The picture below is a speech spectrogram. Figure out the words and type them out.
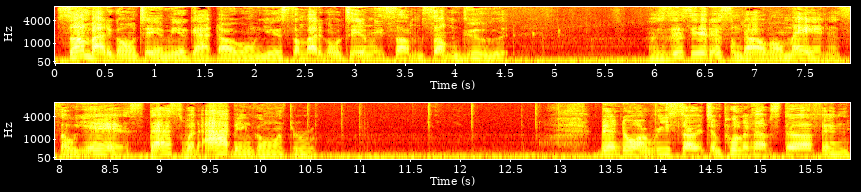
Somebody gonna tell me a got doggone yes. Somebody gonna tell me something, something good. Cause this here, there's some doggone madness. So yes, that's what I've been going through. Been doing research and pulling up stuff, and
